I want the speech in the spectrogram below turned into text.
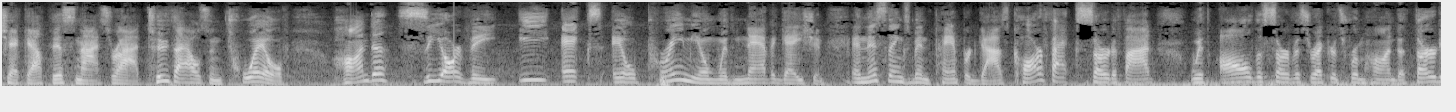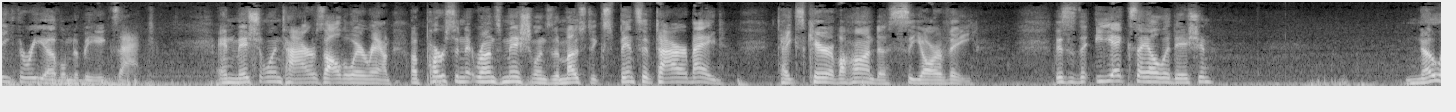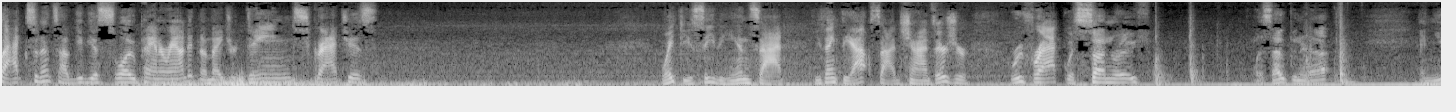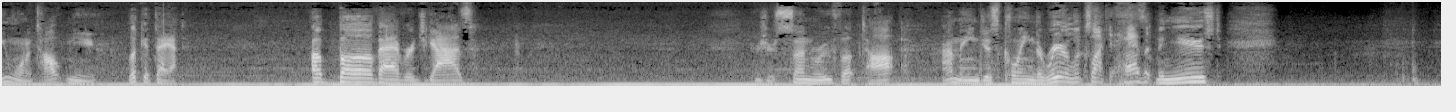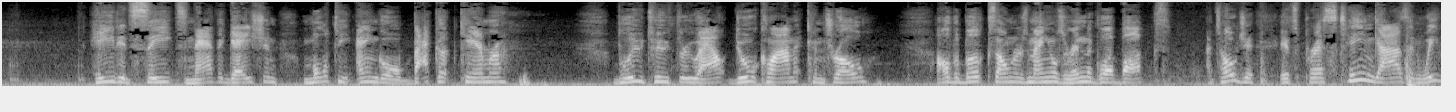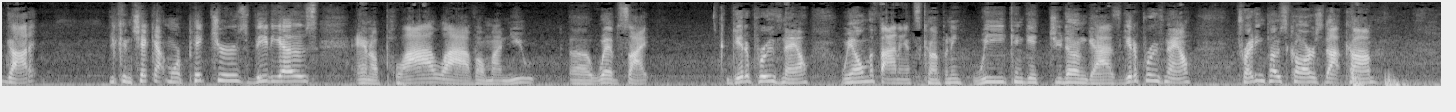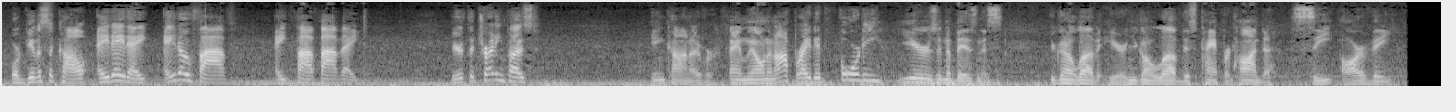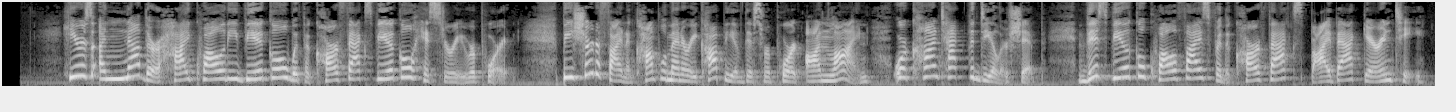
check out this nice ride. 2012 Honda CRV EXL Premium with navigation. And this thing's been pampered, guys. Carfax certified with all the service records from Honda, 33 of them to be exact. And Michelin tires all the way around. A person that runs Michelin's the most expensive tire made takes care of a Honda CRV. This is the EXL edition. No accidents. I'll give you a slow pan around it. No major dings, scratches. Wait till you see the inside. You think the outside shines. There's your roof rack with sunroof. Let's open it up. And you want to talk new. Look at that. Above average, guys. There's your sunroof up top. I mean, just clean. The rear looks like it hasn't been used. Heated seats, navigation, multi-angle backup camera, Bluetooth throughout, dual climate control. All the books, owner's manuals are in the glove box. I told you, it's pristine, guys, and we've got it. You can check out more pictures, videos, and apply live on my new uh, website. Get approved now. We own the finance company. We can get you done, guys. Get approved now. TradingPostCars.com or give us a call 888-805-8558. Here at the Trading Post in Conover. Family owned and operated, 40 years in the business. You're going to love it here, and you're going to love this pampered Honda CRV. Here's another high quality vehicle with a Carfax vehicle history report. Be sure to find a complimentary copy of this report online or contact the dealership. This vehicle qualifies for the Carfax buyback guarantee.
